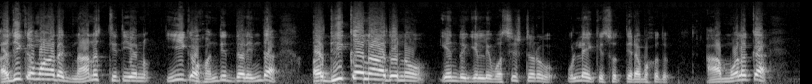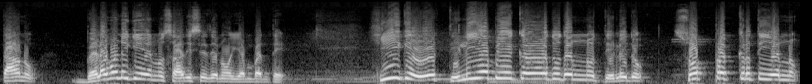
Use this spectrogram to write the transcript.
ಅಧಿಕವಾದ ಜ್ಞಾನಸ್ಥಿತಿಯನ್ನು ಈಗ ಹೊಂದಿದ್ದರಿಂದ ಅಧಿಕನಾದನು ಎಂದು ಇಲ್ಲಿ ವಸಿಷ್ಠರು ಉಲ್ಲೇಖಿಸುತ್ತಿರಬಹುದು. ಆ ಮೂಲಕ ತಾನು ಬೆಳವಣಿಗೆಯನ್ನು ಸಾಧಿಸಿದೆನೋ ಎಂಬಂತೆ. ಹೀಗೆ ತಿಳಿಯಬೇಕಾದುದನ್ನು ತಿಳಿದು ಸ್ವಪ್ರಕೃತಿಯನ್ನು,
